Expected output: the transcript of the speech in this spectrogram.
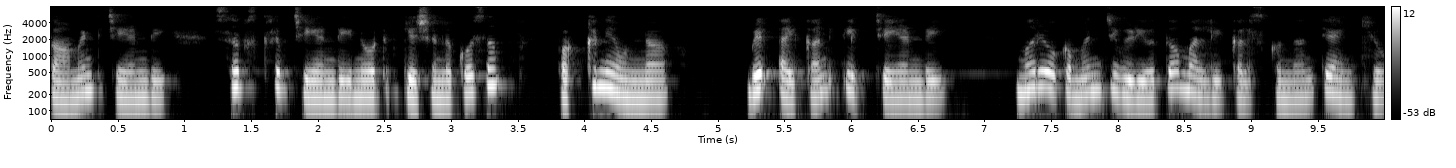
కామెంట్ చేయండి సబ్స్క్రైబ్ చేయండి. నోటిఫికేషన్ల కోసం పక్కనే ఉన్న బెల్ ఐకాన్ క్లిక్ చేయండి. మరి ఒక మంచి వీడియోతో మళ్ళీ కలుసుకుందాం. థ్యాంక్ యూ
